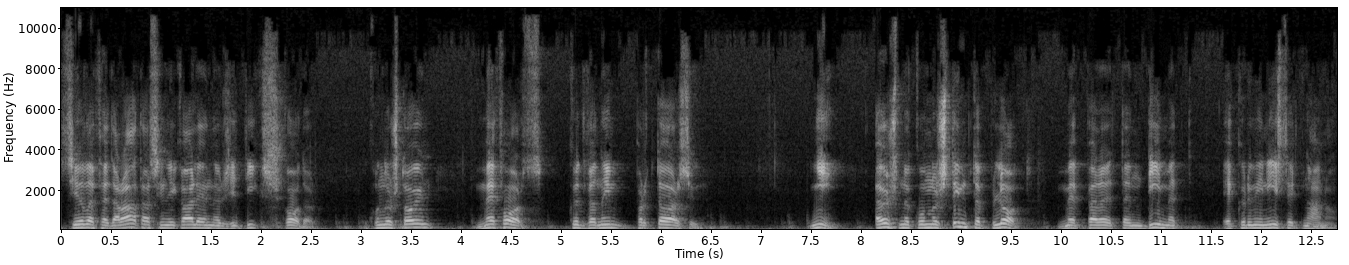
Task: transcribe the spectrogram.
si edhe Federata Sindikale Energjitikë Shkodër, kundërshtojnë me forcë këtë vendim për këto arsye. Një, është në kundërshtim të plotë me pretendimet e kryeministrit Nano,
